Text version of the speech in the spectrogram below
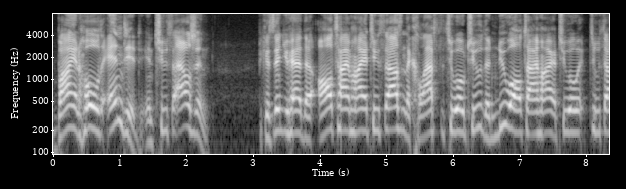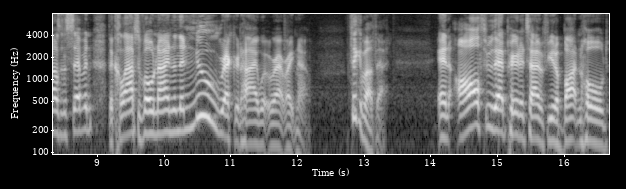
buy and hold ended in 2000 because then you had the all-time high of 2000, the collapse of 202, the new all-time high of 2007, the collapse of 09, and the new record high we're at right now. Think about that. And all through that period of time, if you'd have bought and hold,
